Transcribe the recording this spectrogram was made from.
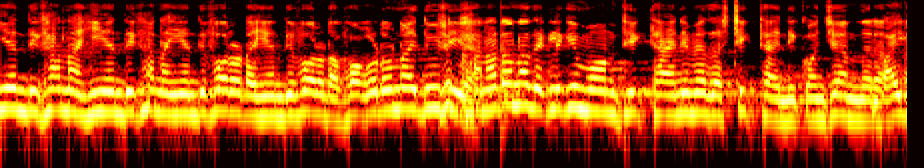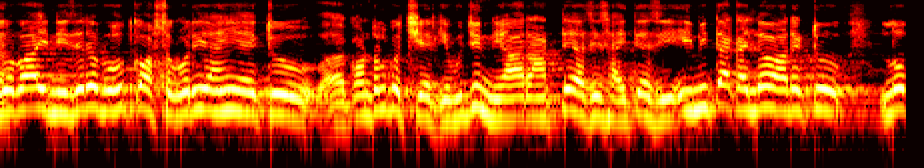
ইয়েন্দি খানা হিয়েন্দি খানা ইয়েন্দি পরোটা হিয়েন্দি পরোটা ফকড়ও নাই দুইটি খানাটা না দেখলে কি মন ঠিক থায়নি মেজাজ ঠিক থায়নি কনছে আপনারা। বাইগো ভাই নিজেরে বহুত কষ্ট করি আমি একটু কন্ট্রোল করছি আর কি বুঝিনি আর আঁটতে আসি সাইতে আসি। ইমিতা খাইলেও আর একটু লোভ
